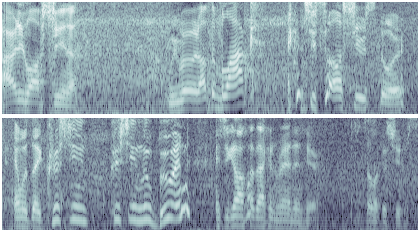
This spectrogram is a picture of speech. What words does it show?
I already lost Gina. We rode up the block and she saw a shoe store and was like, Christian, Christian Louboutin? And she got off my back and ran in here to look at shoes.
